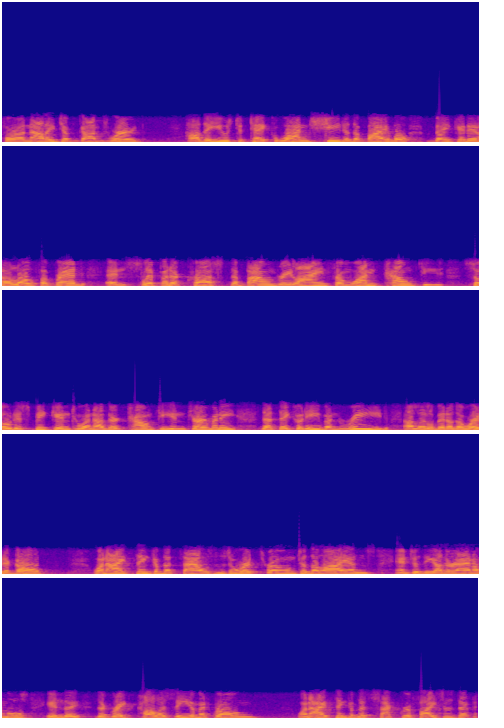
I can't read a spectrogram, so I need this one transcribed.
for a knowledge of God's Word, how they used to take one sheet of the Bible, bake it in a loaf of bread, and slip it across the boundary line from one county, so to speak, into another county in Germany, that they could even read a little bit of the Word of God. When I think of the thousands who were thrown to the lions and to the other animals in the, the great Colosseum at Rome, when I think of the sacrifices that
